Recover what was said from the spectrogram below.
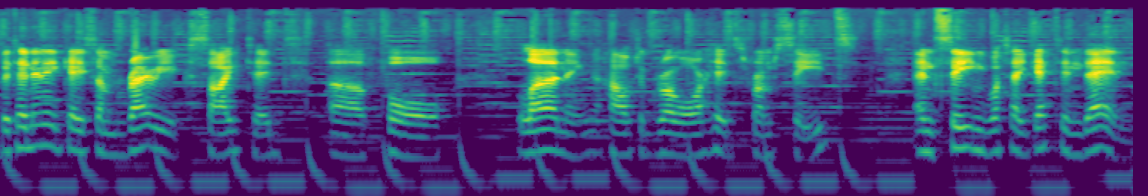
But in any case, I'm very excited uh, for learning how to grow orchids from seeds and seeing what I get in the end.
